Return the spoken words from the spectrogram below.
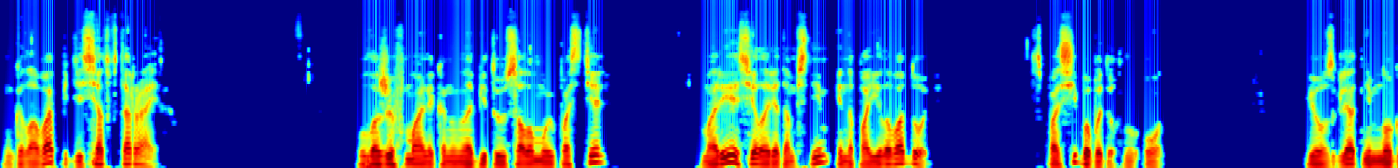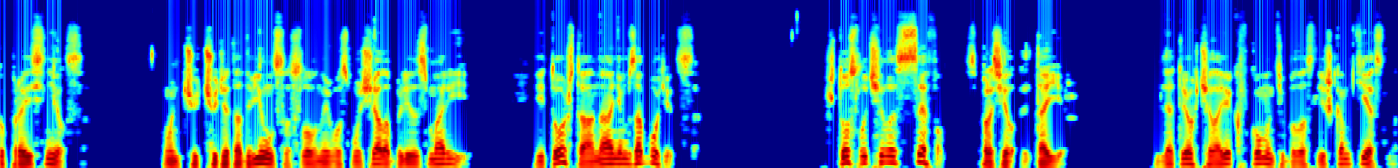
Глава 52. Уложив Малика на набитую соломую постель, Мария села рядом с ним и напоила водой. «Спасибо», — выдохнул он. Его взгляд немного прояснился. Он чуть-чуть отодвинулся, словно его смущала близость Марии и то, что она о нем заботится. «Что случилось с Сефом?» — спросил Альтаир. Для трех человек в комнате было слишком тесно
